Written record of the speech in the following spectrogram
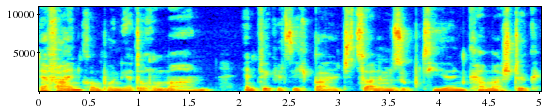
Der fein komponierte Roman entwickelt sich bald zu einem subtilen Kammerstück,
